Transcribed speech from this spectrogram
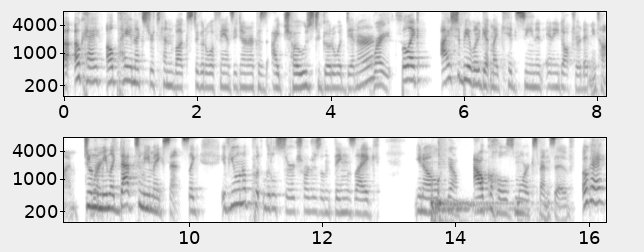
uh, okay, I'll pay an extra 10 bucks to go to a fancy dinner because I chose to go to a dinner. Right. But like I should be able to get my kids seen at any doctor at any time. Do you know right. what I mean? Like that to me makes sense. Like if you want to put little surcharges on things like, you know, yeah. alcohol's more expensive. Okay.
